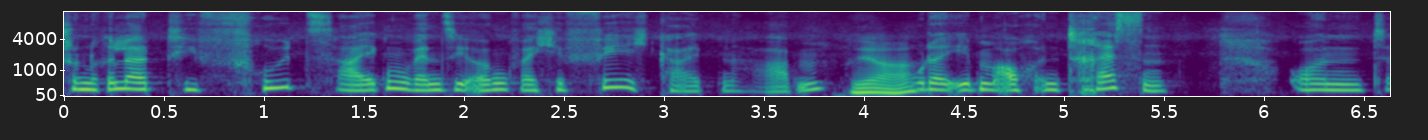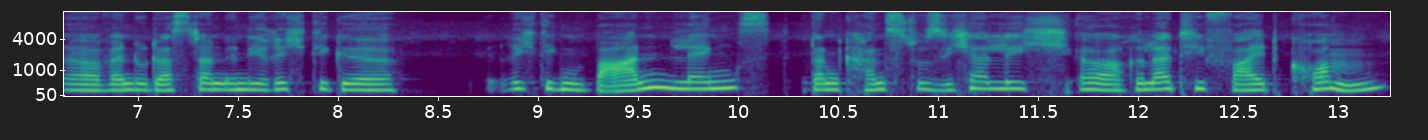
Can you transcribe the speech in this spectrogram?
schon relativ früh zeigen, wenn sie irgendwelche Fähigkeiten haben ja. oder eben auch Interessen. Und äh, wenn du das dann in die richtige, richtigen Bahnen lenkst, dann kannst du sicherlich äh, relativ weit kommen.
